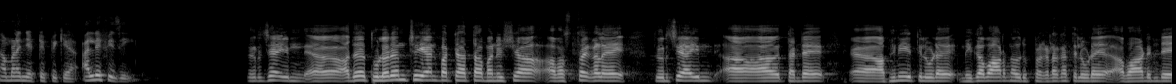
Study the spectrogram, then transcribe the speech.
നമ്മളെ ഞെട്ടിപ്പിക്കുക. അല്ലേ ഫിജി? തീർച്ചയായും അത് തുലനം ചെയ്യാൻ പറ്റാത്ത മനുഷ്യ അവസ്ഥകളെ തീർച്ചയായും തന്റെ അഭിനയത്തിലൂടെ മികവാർന്ന ഒരു പ്രകടനത്തിലൂടെ അവാർഡിന്റെ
